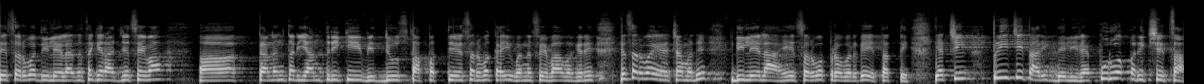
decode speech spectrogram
ते सर्व दिलेलं आहे. जसं की राज्यसेवा त्यानंतर यांत्रिकी विद्युत स्थापत्य सर्व काही वनसेवा वगैरे हे सर्व याच्यामध्ये दिलेलं आहे. सर्व प्रवर्ग येतात ते. याची प्रीची तारीख दिलेली आहे. पूर्व परीक्षेचा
